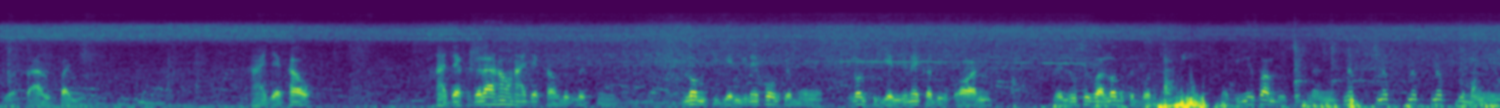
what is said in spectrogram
เหลือบตาลูกไปนี่ หายใจเข้า หายใจเวลาเฮาหายใจเข้าลึกๆนี่ลมสิเย็นอยู่ในโพรงจมูกลมสิเย็นอยู่ในกระดูกอ่อนเลยรู้สึกว่าลมขึ้นบนทางนี้แล้วที่มีความรู้สึกหนึ่งนึบนึบนึบนึบอยู่มองนี้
